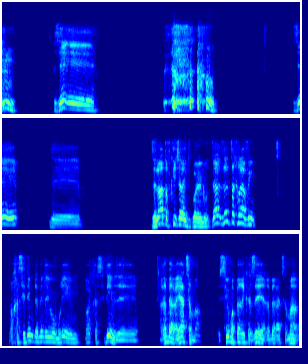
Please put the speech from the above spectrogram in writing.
זה... אה, זה, זה, זה לא התפקיד של ההתבוננות, זה, זה צריך להבין. אבל חסידים תמיד היו אומרים, לא רק חסידים, זה הרבי הרייץ אמר, בסיום הפרק הזה, הרבי הרייץ אמר,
